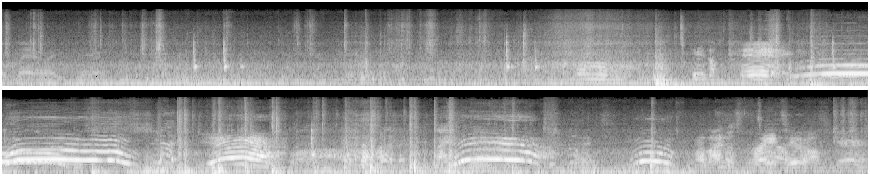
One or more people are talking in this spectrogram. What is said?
Oh, man, right there. He's a pig. Shit. Yeah. Nice. Yeah. Woo. My line was frayed too. I was scared.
